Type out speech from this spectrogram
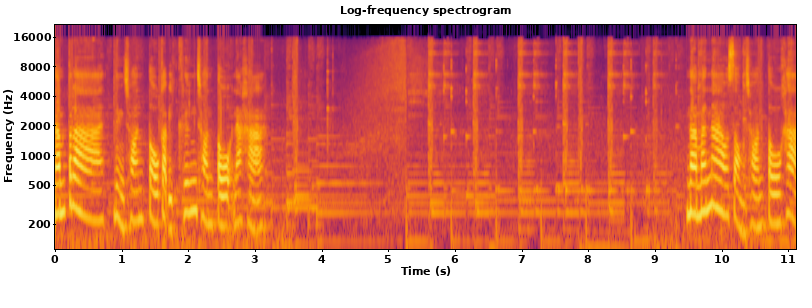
น้ำปลา 1 ช้อนโต๊ะกับอีกครึ่งช้อนโต๊ะนะคะ น้ำมะนาว 2 ช้อนโต๊ะค่ะ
